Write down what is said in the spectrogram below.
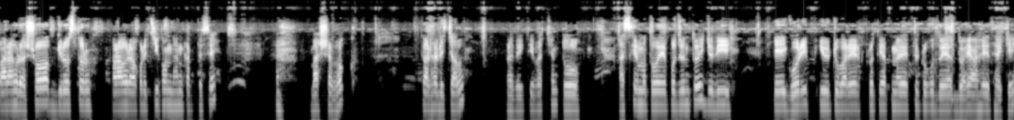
পাড়াহুড়া সব গৃহস্থর পাড়াহুড়া করে চিকন ধান কাটতেছে। বাদশা ভোগ কাঠারি চাল আপনারা দেখতেই পাচ্ছেন। তো আজকের মতো এ পর্যন্তই। যদি এই গরিব ইউটিউবারের প্রতি আপনার এতটুকু দয়া দয়া হয়ে থাকে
